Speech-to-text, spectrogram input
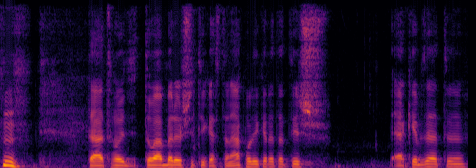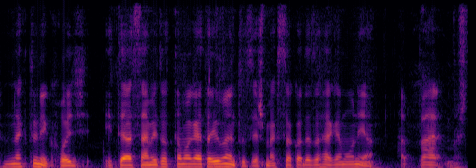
Tehát, hogy tovább erősítik ezt a Napoli keretet is, elképzelhetőnek tűnik, hogy itt elszámította magát a Juventus, és megszakad ez a hegemónia? Hát bár most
